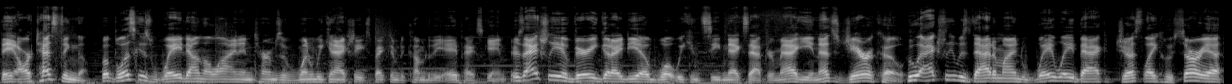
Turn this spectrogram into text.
they are testing them. But Blisk is way down the line in terms of when we can actually expect him to come to the Apex game. There's actually a very good idea of what we can see next after Maggie, and that's Jericho, who actually was data mined way, way back, just like Husaria.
